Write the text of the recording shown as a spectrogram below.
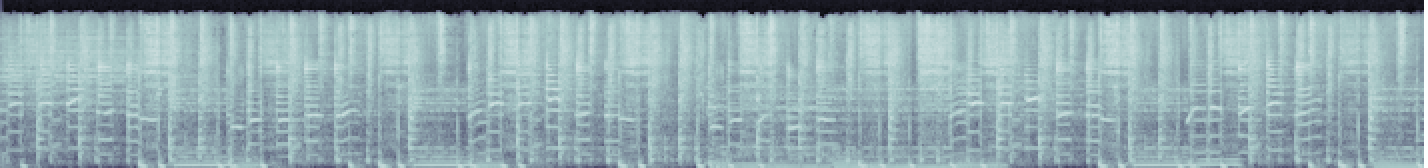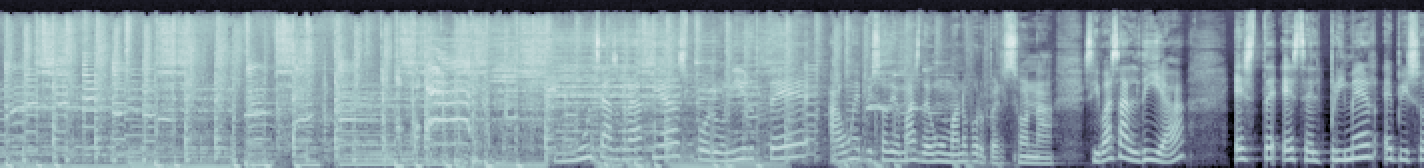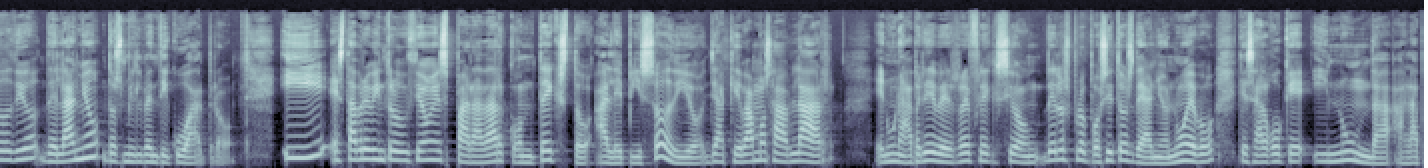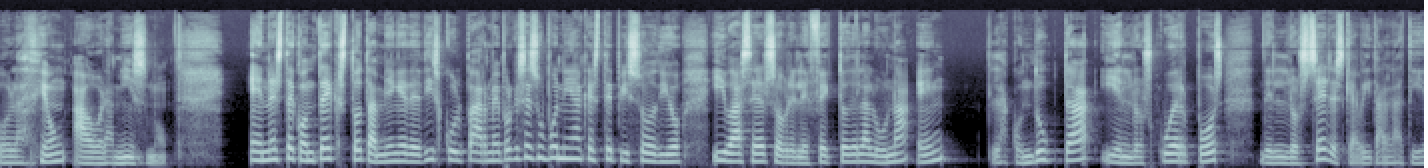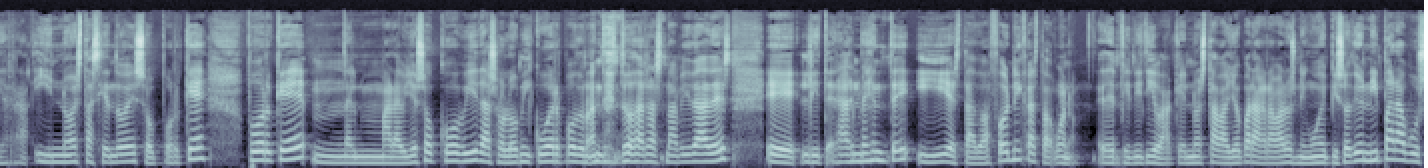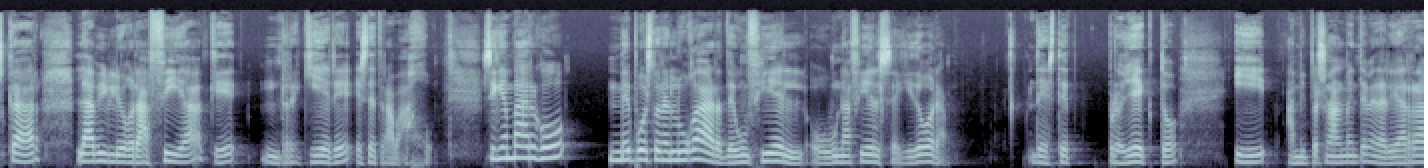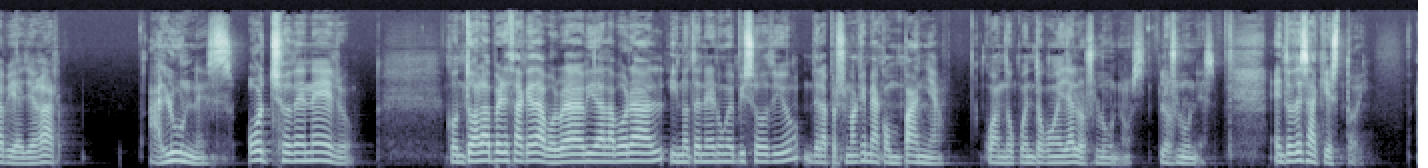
Gracias por unirte a un episodio más de Un humano por persona. Si vas al día, este es el primer episodio del año 2024. Y esta breve introducción es para dar contexto al episodio, ya que vamos a hablar en una breve reflexión de los propósitos de Año Nuevo, que es algo que inunda a la población ahora mismo. En este contexto también he de disculparme porque se suponía que este episodio iba a ser sobre el efecto de la luna en la conducta y en los cuerpos de los seres que habitan la Tierra. Y no está siendo eso. ¿Por qué? Porque mmm, el maravilloso COVID asoló mi cuerpo durante todas las Navidades, eh, literalmente, y he estado afónica, estado, bueno, en definitiva, que no estaba yo para grabaros ningún episodio ni para buscar la bibliografía que requiere este trabajo. Sin embargo, me he puesto en el lugar de un fiel o una fiel seguidora de este proyecto y a mí personalmente me daría rabia llegar a lunes 8 de enero con toda la pereza que da volver a la vida laboral y no tener un episodio de la persona que me acompaña cuando cuento con ella los lunes. Los lunes. Entonces aquí estoy.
